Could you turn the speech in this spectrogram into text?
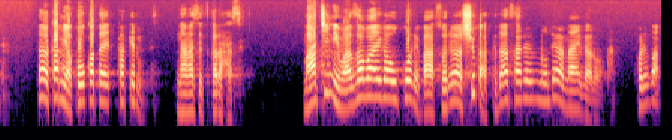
だから神はこう語りかけるんです。7節から8節町に災いが起これば、それは主が下されるのではないだろうか。これは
